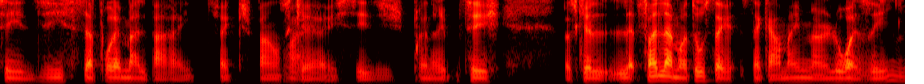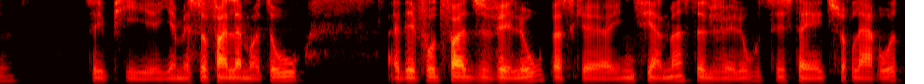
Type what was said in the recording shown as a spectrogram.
s'est dit ça pourrait mal paraître. Fait que je pense Ouais. qu'il s'est dit je prendrais. Parce que faire de la moto, c'était quand même un loisir. là. Tu sais, Puis il aimait ça faire de la moto, à défaut de faire du vélo, parce que initialement, c'était le vélo, tu sais, c'était être sur la route.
